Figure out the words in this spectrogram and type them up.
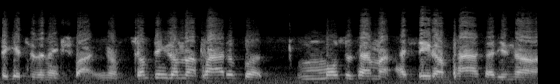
to get to the next spot. You know, some things I'm not proud of, but most of the time I, I stayed on path. I didn't uh,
